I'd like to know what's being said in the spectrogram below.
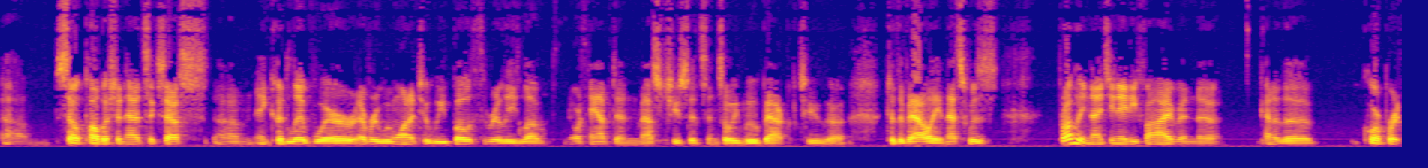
um, self-published and had success um, and could live wherever we wanted to, we both really loved Northampton, Massachusetts, and so we moved back to uh, to the Valley. And that was probably 1985, and uh, kind of the corporate.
